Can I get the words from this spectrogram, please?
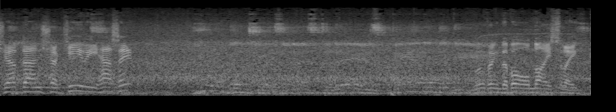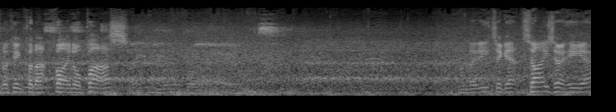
Xherdan Shaqiri has it. Moving the ball nicely, looking for that final pass. And they need to get tighter here.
